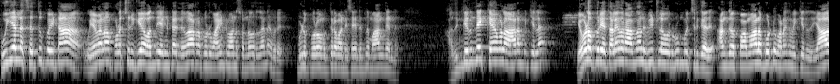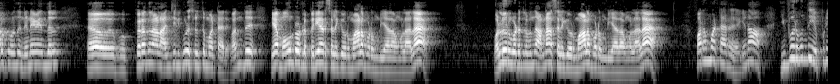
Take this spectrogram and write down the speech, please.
புயலில் செத்து போயிட்டான் எவெல்லாம் பொழைச்சிருக்கியோ வந்து என்கிட்ட நிவாரண பொருள் வாங்கிட்டு வான்னு சொன்னவர் தானே இவர். விழுப்புரம் விக்கிரவாண்டி சைடு வாங்கன்னு அதுங்கிருந்தே கேவலம் ஆரம்பிக்கல. எவ்வளோ பெரிய தலைவராக இருந்தாலும் வீட்டில் ஒரு ரூம் வச்சுருக்காரு. அங்கே மாலை போட்டு வணங்க வைக்கிறது. யாருக்கும் வந்து நினைவேந்தல் பிறந்த நாள் அஞ்சலி கூட செலுத்த மாட்டார். வந்து ஏன் மவுண்ட் ரோட்டில் பெரியார் சிலைக்கு ஒரு மாலை போட முடியாது அவங்களால? வள்ளூர் கூட்டத்தில் வந்து அண்ணா சிலைக்கு ஒரு மாலை போட முடியாது அவங்களால? வரமாட்டார். ஏன்னா இவர் வந்து எப்படி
